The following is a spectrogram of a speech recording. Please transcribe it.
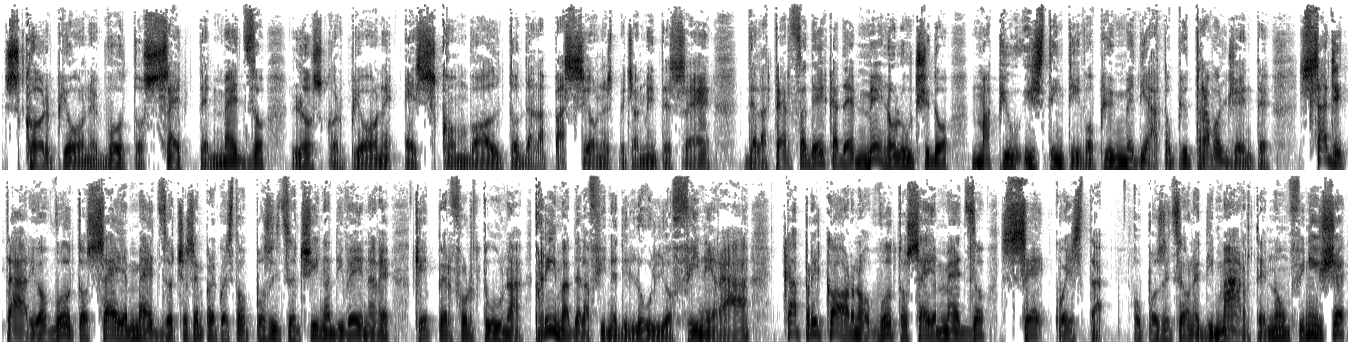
Scorpione, voto sette e mezzo, lo scorpione è sconvolto dalla passione, specialmente se è della terza decade, è meno lucido ma più istintivo, più immediato, più travolgente. Sagittario, voto sei e mezzo, c'è sempre questa opposizione Cina di Venere, che per fortuna prima della fine di luglio finirà. Capricorno, voto 6,5. Se questa opposizione di Marte non finisce,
